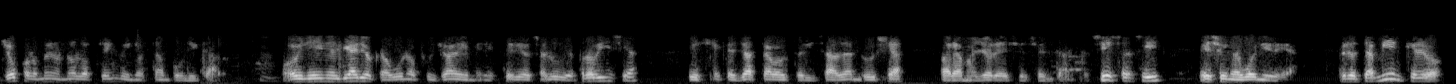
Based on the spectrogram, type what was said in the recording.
Yo por lo menos no los tengo y no están publicados. Hoy leí en el diario que algunos funcionarios del Ministerio de Salud de provincia decían que ya estaba autorizada en Rusia para mayores de 60 años. Si es así, es una buena idea. Pero también creo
